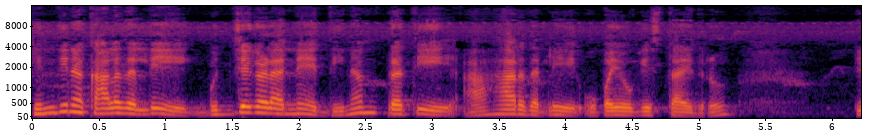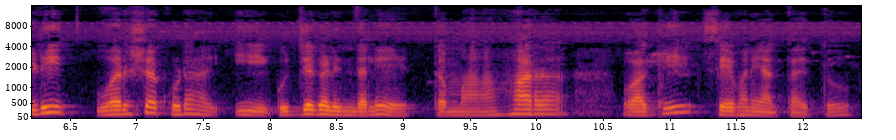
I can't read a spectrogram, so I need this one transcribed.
ಹಿಂದಿನ ಕಾಲದಲ್ಲಿ ಗುಜ್ಜೆಗಳನ್ನೇ ದಿನಂಪ್ರತಿ ಆಹಾರದಲ್ಲಿ ಉಪಯೋಗಿಸ್ತಾ ಇದ್ರು. ಇಡೀ ವರ್ಷ ಕೂಡ ಈ ಗುಜ್ಜೆಗಳಿಂದಲೇ ತಮ್ಮ ಆಹಾರವಾಗಿ ಸೇವನೆಯಾಗ್ತಾ ಇತ್ತು.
